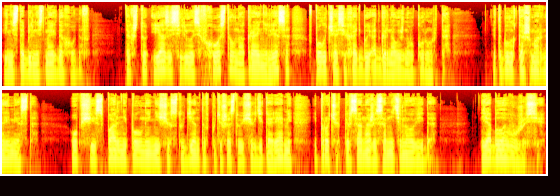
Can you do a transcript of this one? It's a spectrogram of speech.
и нестабильность моих доходов. Так что я заселилась в хостел на окраине леса в получасе ходьбы от горнолыжного курорта. Это было кошмарное место — общие спальни, полные нищих студентов, путешествующих дикарями и прочих персонажей сомнительного вида. Я была в ужасе,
